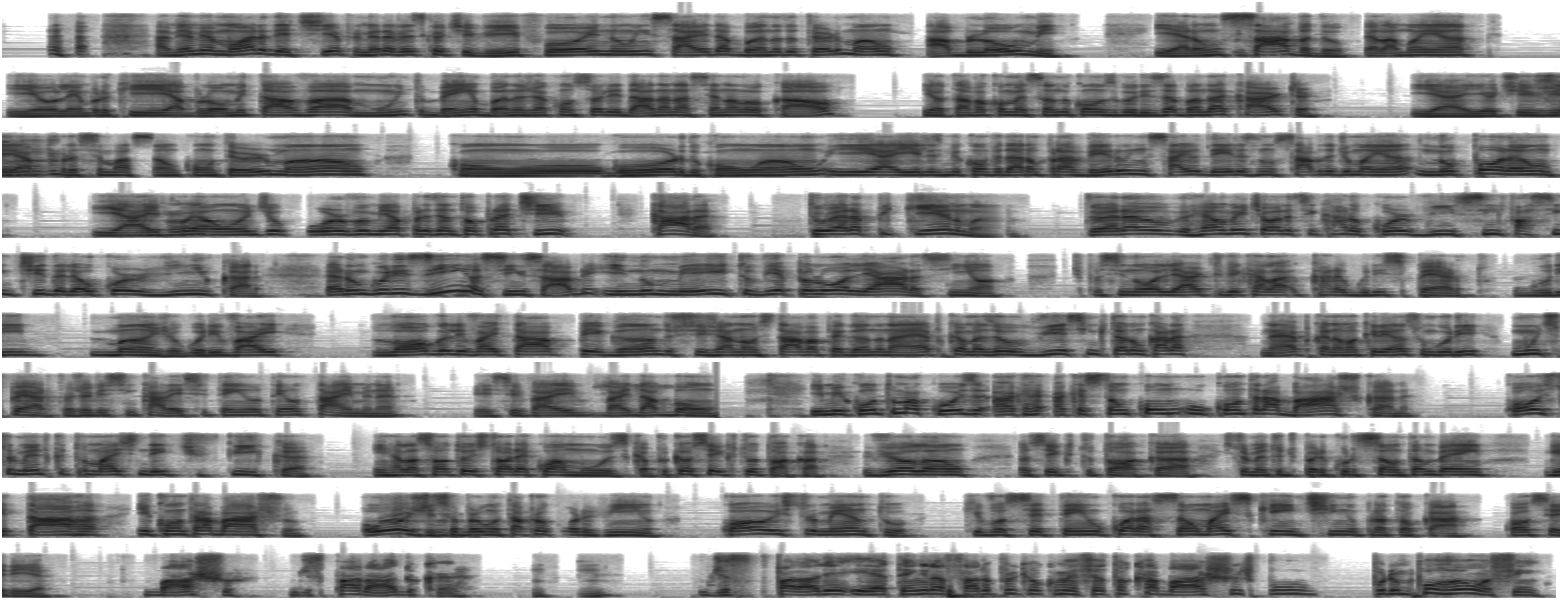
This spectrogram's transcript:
A minha memória de ti, a primeira vez que eu te vi, foi num ensaio da banda do teu irmão, a Blow Me. E era um uhum. sábado pela manhã. E eu lembro que a Blow Me tava muito bem, a banda já consolidada na cena local. E eu tava começando com os guris da banda Carter. E aí eu tive Sim. aproximação com o teu irmão, com o Gordo, com o Ão. E aí eles me convidaram para ver o ensaio deles no sábado de manhã no porão. E aí uhum. foi aonde o Corvo me apresentou para ti. Cara, tu era pequeno, mano. Tu era realmente, olha assim, cara, o Corvinho, sim, faz sentido, ele é o Corvinho, cara. Era um gurizinho, assim, sabe? E no meio tu via pelo olhar, assim, ó. Tipo assim, no olhar tu via aquela, cara, o guri esperto. O guri manja, o guri vai. Logo ele vai estar tá pegando, se já não estava pegando na época, mas eu vi assim que tu era um cara, na época, né, uma criança, um guri muito esperto. Eu já vi assim, cara, esse tem, tem o time, né? Esse vai, vai dar bom. E me conta uma coisa, a, a questão com o contrabaixo, cara. Qual o instrumento que tu mais se identifica? Em relação à tua história com a música? Porque eu sei que tu toca violão, eu sei que tu toca instrumento de percussão também, guitarra e contrabaixo. Hoje, uhum. se eu uhum. perguntar pro Corvinho, qual é o instrumento que você tem o coração mais quentinho para tocar? Qual seria? Baixo, disparado, cara. Uhum. Disparado, e é até engraçado porque eu comecei a tocar baixo, tipo, por empurrão, assim.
